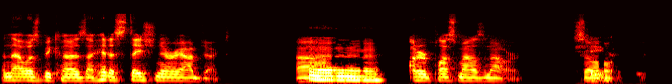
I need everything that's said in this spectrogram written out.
and that was because I hit a stationary object. Um, uh, 100 plus miles an hour. So geez.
